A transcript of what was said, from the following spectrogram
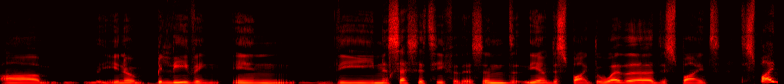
are you know believing in the necessity for this. And you know despite the weather despite despite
